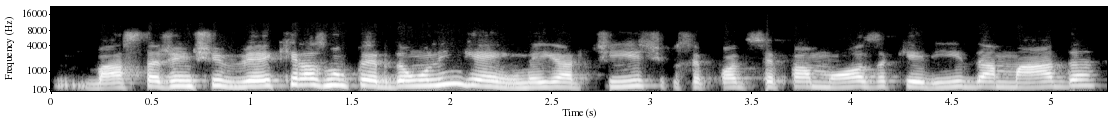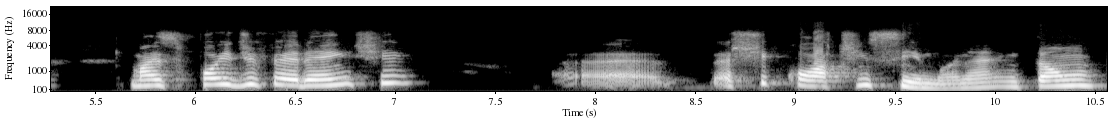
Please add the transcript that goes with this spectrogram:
Basta a gente ver que elas não perdoam ninguém. Meio artístico, você pode ser famosa, querida, amada, mas foi diferente, é, é chicote em cima, né? Então,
